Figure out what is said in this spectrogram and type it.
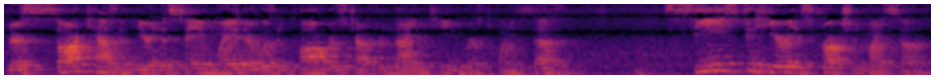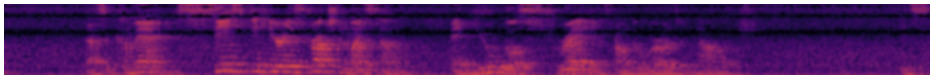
There's sarcasm here in the same way there was in Proverbs chapter 19, verse 27. Cease to hear instruction, my son. That's a command. Cease to hear instruction, my son, and you will stray from the words of knowledge. It's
